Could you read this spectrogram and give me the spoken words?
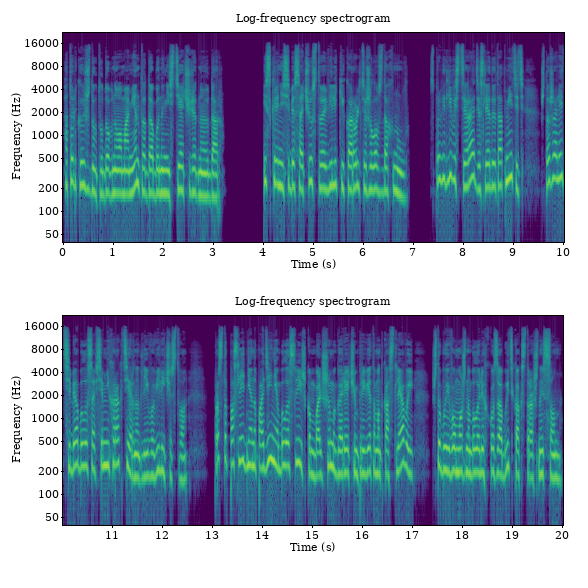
а только и ждут удобного момента, дабы нанести очередной удар. Искренне себе сочувствуя, великий король тяжело вздохнул. Справедливости ради следует отметить, что жалеть себя было совсем не характерно для его величества. Просто последнее нападение было слишком большим и горячим приветом от Костлявой, чтобы его можно было легко забыть, как страшный сон.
